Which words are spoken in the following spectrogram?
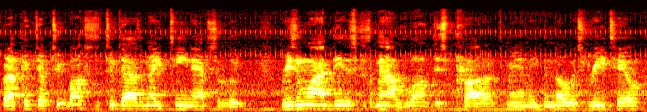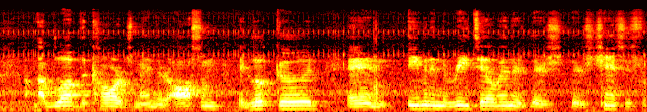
but I picked up two boxes of 2018 Absolute. Reason why I did is because, man, I love this product, man. Even though it's retail, I love the cards, man. They're awesome. They look good. And even in the retail, man, there's there's, there's chances for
